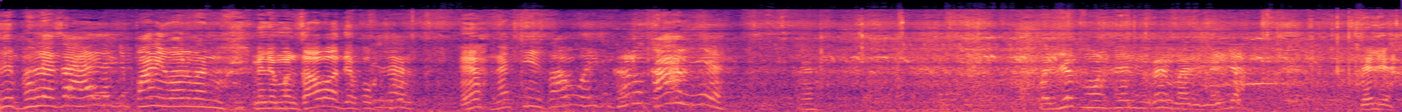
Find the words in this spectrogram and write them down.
એ ભલે જાય હાલે કે પાણી વારવાનું એટલે મને જાવા દે કોક હે? નથી જાવું હજી ઘણું કામ છે. ભાઈ એક મણ થઈ ગયું મારી મેલિયા મેલ્યા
